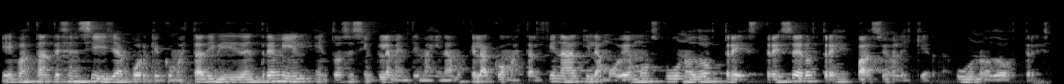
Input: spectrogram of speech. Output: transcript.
es bastante sencilla porque como está dividido entre 1000, entonces simplemente imaginamos que la coma está al final y la movemos 1, 2, 3, 3 ceros, 3 espacios a la izquierda. 1, 2, 3.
